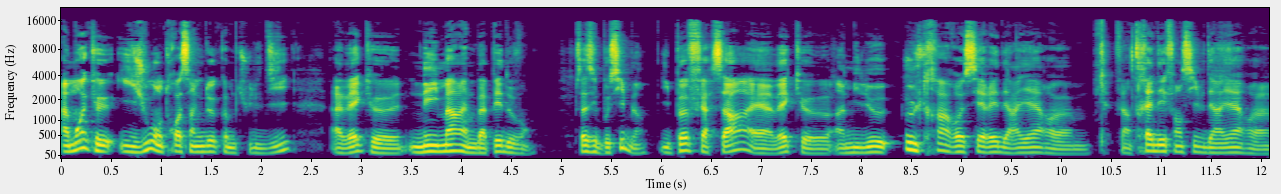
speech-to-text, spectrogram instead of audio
à moins qu'il joue en 3-5-2, comme tu le dis, avec Neymar Mbappé devant. Ça, c'est possible. Hein. Ils peuvent faire ça et avec euh, un milieu ultra resserré derrière, euh, enfin très défensif derrière, euh,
